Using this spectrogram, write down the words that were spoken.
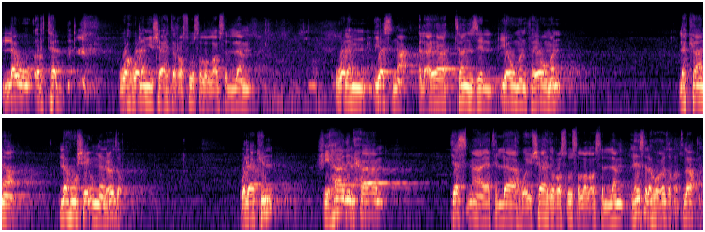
لو ارتد وهو لم يشاهد الرسول صلى الله عليه وسلم ولم يسمع الآيات تنزل يوما فيوما لكان له شيء من العذر. ولكن في هذه الحال يسمع آيات الله ويشاهد الرسول صلى الله عليه وسلم ليس له عذر إطلاقا.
